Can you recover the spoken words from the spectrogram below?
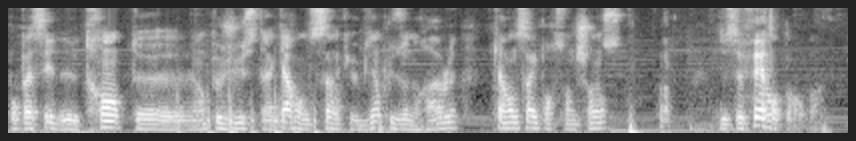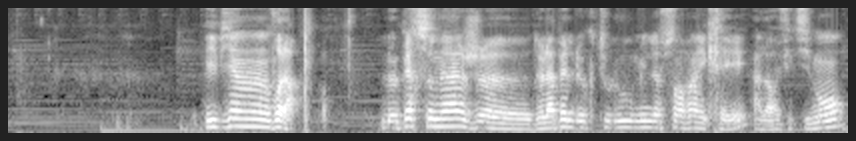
pour passer de 30 euh, un peu juste à 45 bien plus honorable, 45% de chance de se faire entendre. Et eh bien voilà, le personnage euh, de l'appel de Cthulhu 1920 est créé. Alors effectivement,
